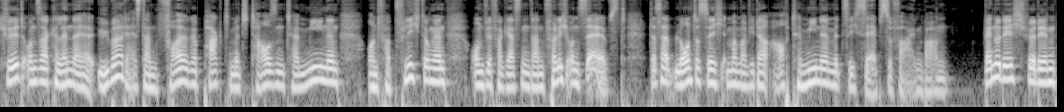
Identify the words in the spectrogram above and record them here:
quillt unser Kalender ja über, der ist dann vollgepackt mit tausend Terminen und Verpflichtungen und wir vergessen dann völlig uns selbst. Deshalb lohnt es sich immer mal wieder auch Termine mit sich selbst zu vereinbaren. Wenn du dich für den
